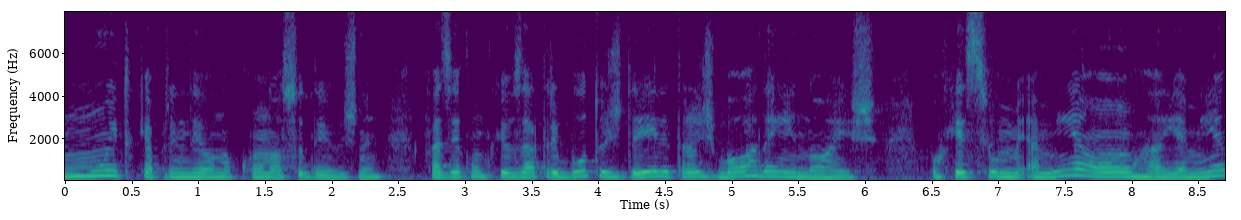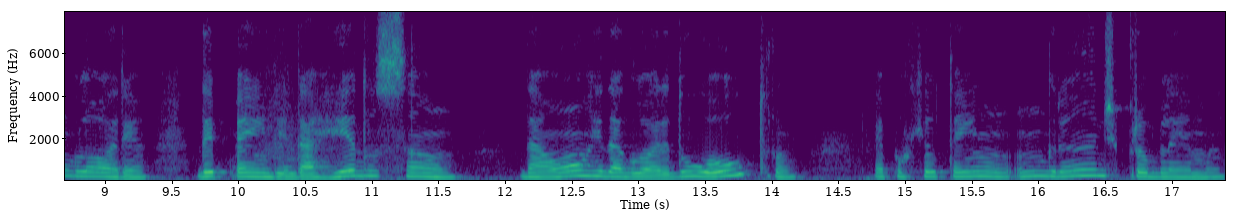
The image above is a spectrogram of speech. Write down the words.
muito que aprender com o nosso Deus, né? Fazer com que os atributos dele transbordem em nós, porque se a minha honra e a minha glória dependem da redução da honra e da glória do outro, é porque eu tenho um grande problema.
